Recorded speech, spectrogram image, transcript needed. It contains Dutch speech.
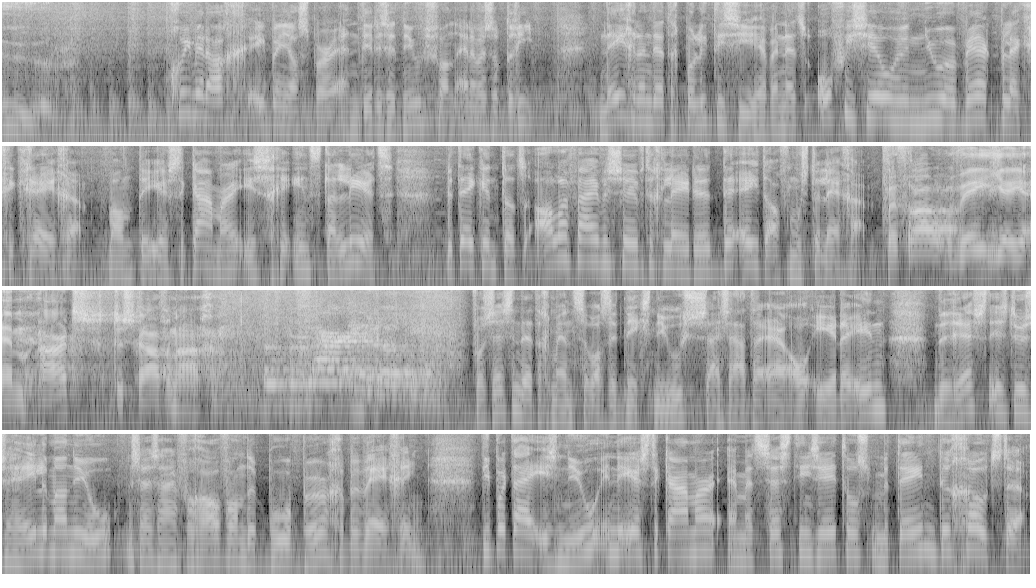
uur. Goedemiddag, ik ben Jasper en dit is het nieuws van NOS op 3. 39 politici hebben net officieel hun nieuwe werkplek gekregen. Want de Eerste Kamer is geïnstalleerd. Betekent dat alle 75 leden de eet af moesten leggen. Mevrouw W.J.M. Aarts te Schravenhagen. Klaar en beloofd. Voor 36 mensen was dit niks nieuws. Zij zaten er al eerder in. De rest is dus helemaal nieuw. Zij zijn vooral van de Boer-Burgerbeweging. Die partij is nieuw in de Eerste Kamer en met 16 zetels meteen de grootste.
